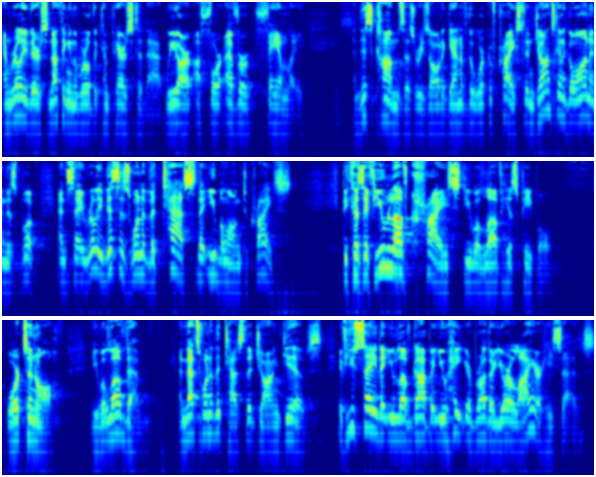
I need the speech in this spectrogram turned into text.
And really, there's nothing in the world that compares to that. We are a forever family. And this comes as a result, again, of the work of Christ. And John's going to go on in this book and say, really, this is one of the tests that you belong to Christ. Because if you love Christ, you will love his people, warts and all. You will love them. And that's one of the tests that John gives. If you say that you love God, but you hate your brother, you're a liar, he says.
